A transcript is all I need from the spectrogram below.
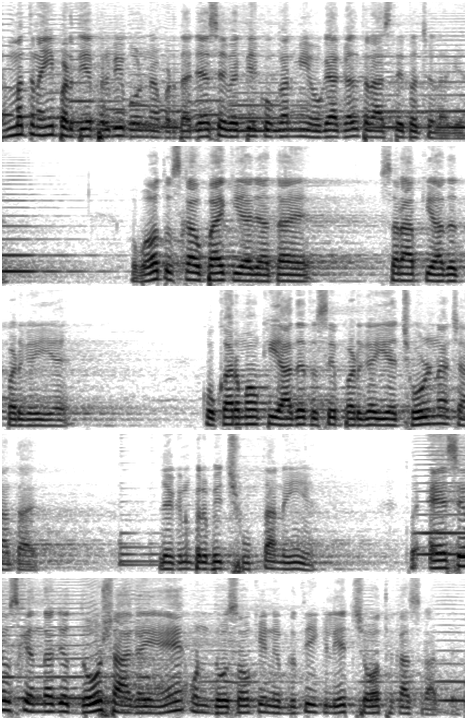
हिम्मत नहीं पड़ती है, फिर भी बोलना पड़ता है। जैसे व्यक्ति को कर्मी हो गया, गलत रास्ते पर चला गया। तो बहुत उसका उपाय किया जाता है, शराब की आदत पड़ गई है, कुकर्मों की आदत उसे पड़ गई है, छोड़ना चाहता है, लेकिन फिर भी छूटता नहीं है। तो ऐसे उसके अंदर जो दोष आ गए हैं, उन दोषों की निवृत्ति के लिए चौथ का श्राद्ध है।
